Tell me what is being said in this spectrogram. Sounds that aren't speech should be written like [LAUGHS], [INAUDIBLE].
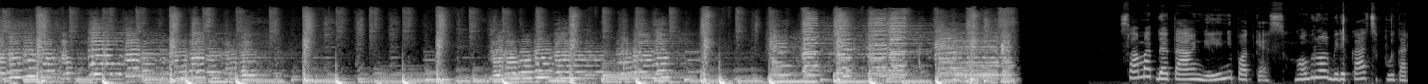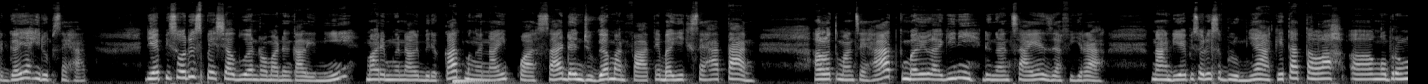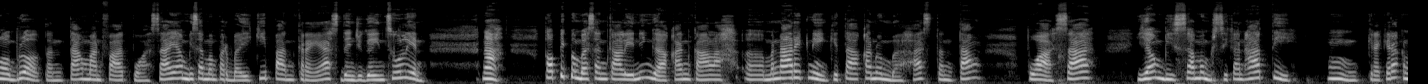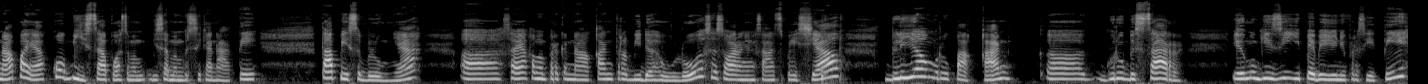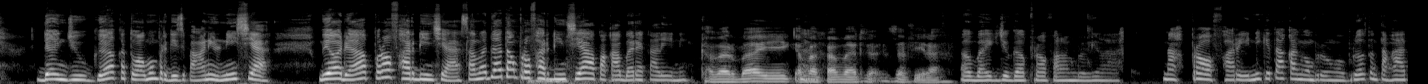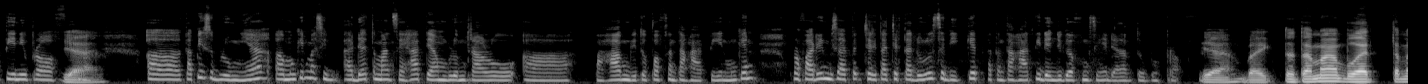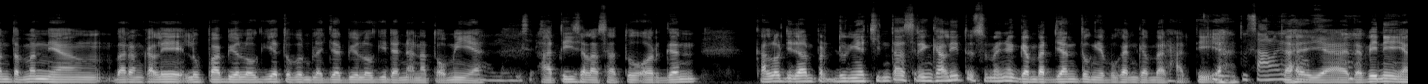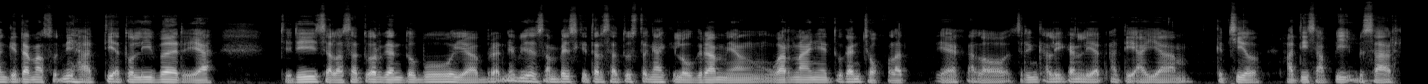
Selamat datang di Lini Podcast, ngobrol lebih dekat seputar gaya hidup sehat. Di episode spesial bulan Ramadan kali ini, mari mengenal lebih dekat mengenai puasa dan juga manfaatnya bagi kesehatan. Halo teman sehat, kembali lagi nih dengan saya Zafira. Nah, di episode sebelumnya kita telah uh, ngobrol-ngobrol tentang manfaat puasa yang bisa memperbaiki pankreas dan juga insulin. Nah, topik pembahasan kali ini nggak akan kalah uh, menarik nih. Kita akan membahas tentang puasa yang bisa membersihkan hati. Hmm, kira-kira kenapa ya? Kok bisa puasa mem bisa membersihkan hati? Tapi sebelumnya, uh, saya akan memperkenalkan terlebih dahulu seseorang yang sangat spesial. Beliau merupakan uh, guru besar ilmu gizi IPB University dan juga Ketua Umum Pergizi Pangan Indonesia. Beliau adalah Prof. Hardinsyah. Selamat datang Prof. Hardinsyah, apa kabarnya kali ini? Kabar baik, apa kabar Zafira? Oh, baik juga Prof, Alhamdulillah. Nah, Prof, hari ini kita akan ngobrol-ngobrol tentang hati nih, Prof. Ya. Yeah. Uh, tapi sebelumnya uh, mungkin masih ada teman sehat yang belum terlalu uh, paham gitu, Prof, tentang hati. Mungkin Prof Harin bisa cerita-cerita dulu sedikit tentang hati dan juga fungsinya dalam tubuh, Prof. Ya, baik. Terutama buat teman-teman yang barangkali lupa biologi atau belum belajar biologi dan anatomi ya. Oh, iya, hati salah satu organ kalau di dalam dunia cinta sering kali itu sebenarnya gambar jantung ya, bukan gambar hati ya. ya. Itu salah ya. Nah, ya, tapi ini yang kita maksud nih hati atau liver ya. Jadi salah satu organ tubuh ya beratnya bisa sampai sekitar satu setengah kilogram yang warnanya itu kan coklat ya. Kalau sering kali kan lihat hati ayam kecil, hati sapi besar.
